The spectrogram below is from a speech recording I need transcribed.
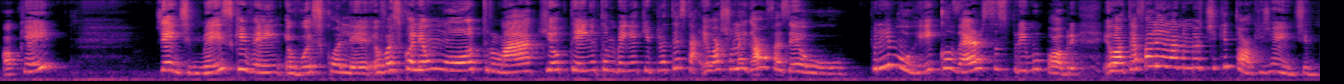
ok? Gente, mês que vem eu vou escolher, eu vou escolher um outro lá que eu tenho também aqui pra testar. Eu acho legal fazer o primo rico versus primo pobre. Eu até falei lá no meu TikTok, gente.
